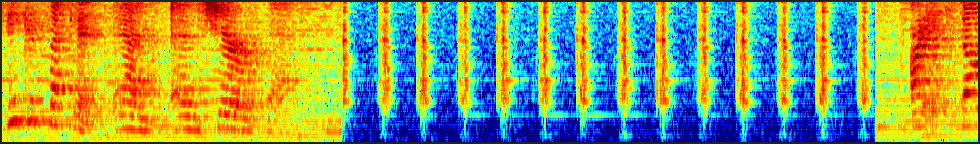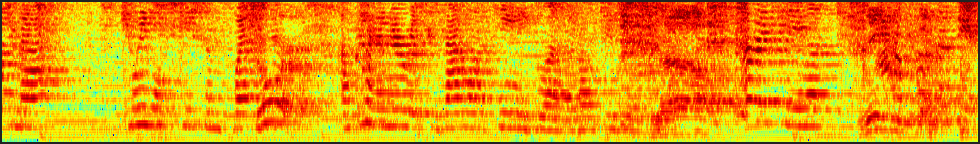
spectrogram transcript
Take a second and, and share that. All right, Dr. Matt, can we ask you some questions? Sure. I'm kind of nervous because I don't want to see any blood. I don't do good. No. All right, Sheila. Me I'll neither.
